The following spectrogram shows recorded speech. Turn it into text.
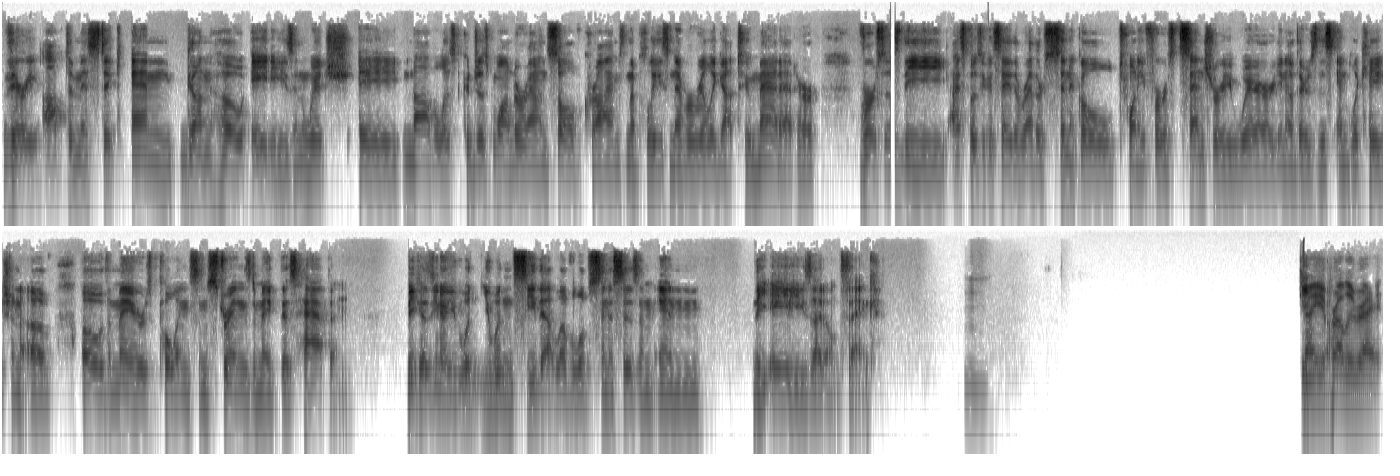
very optimistic and gung ho 80s, in which a novelist could just wander around and solve crimes and the police never really got too mad at her, versus the, I suppose you could say, the rather cynical 21st century, where, you know, there's this implication of, oh, the mayor's pulling some strings to make this happen. Because, you know, you wouldn't, you wouldn't see that level of cynicism in the 80s, I don't think. Hmm. No you're going. probably right.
